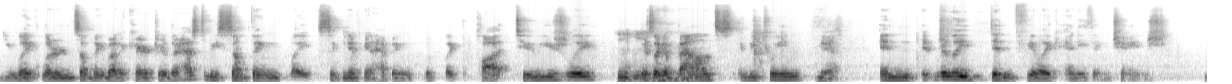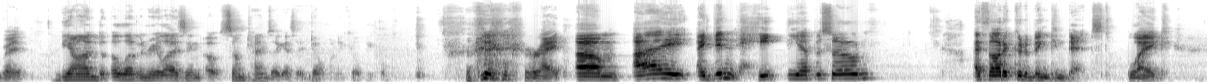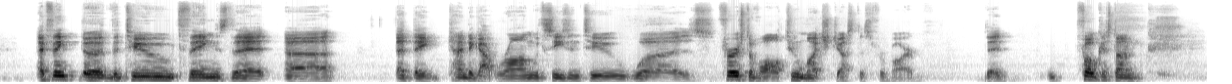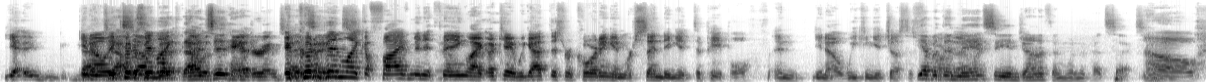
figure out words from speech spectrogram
you like learn something about a character there has to be something like significant happening with like the plot too usually Mhm. there's like a Mhm. balance in between Yeah. and it really didn't feel like anything changed Right. beyond 11 realizing oh sometimes i guess i don't want to kill people right. Um, I I didn't hate the episode. I thought it could have been condensed. Like, I think the the two things that uh, that they kind of got wrong with season two was first of all too much justice for Barb. That focused on, yeah, you know, it could have been like that was it. pandering. to it could have been like a five minute Yeah. thing, like okay, we got this recording and we're sending it to people, and you know we can get justice. yeah for but then that way. nancy and jonathan wouldn't have had sex Oh,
